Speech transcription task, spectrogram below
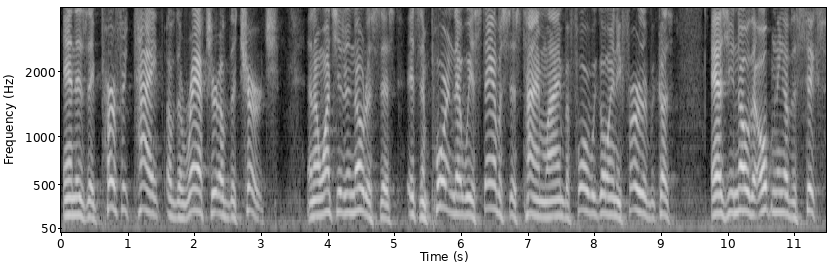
and is a perfect type of the rapture of the church. And I want you to notice this. It's important that we establish this timeline before we go any further because, as you know, the opening of the six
